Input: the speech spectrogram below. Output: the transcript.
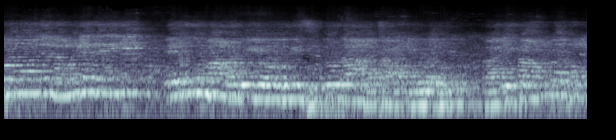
భోజనముల ఎరుగువాడు యోగి సిద్ధుడాచార్యుడు కలికాంబము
